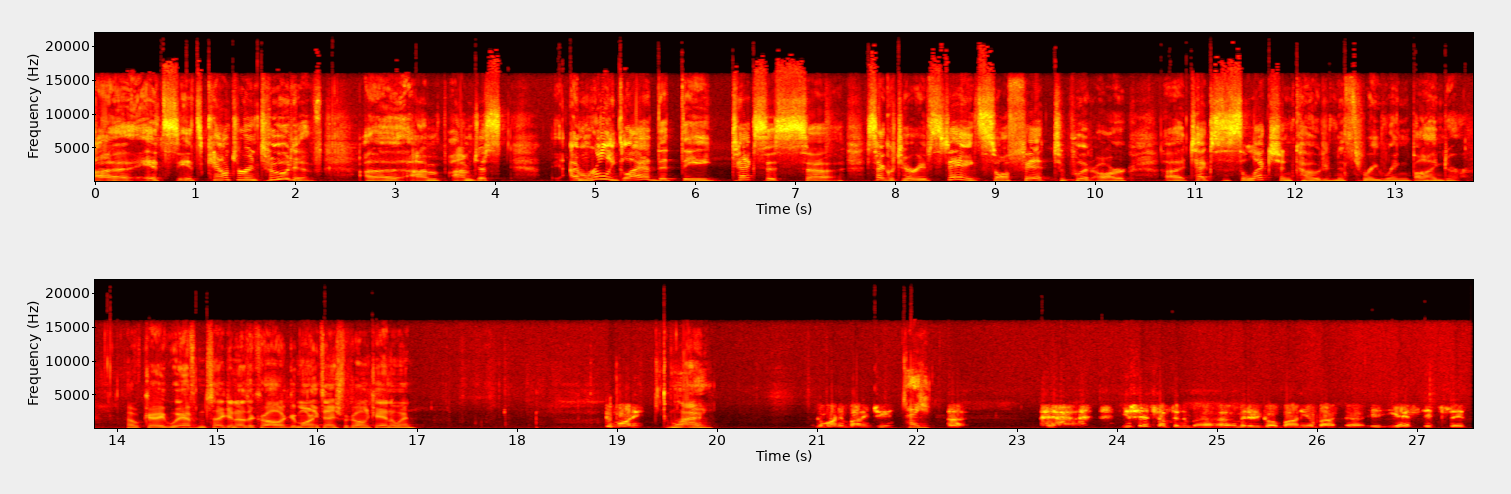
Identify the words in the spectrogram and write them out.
uh, it's it's counterintuitive. Uh, I'm I'm just I'm really glad that the Texas uh, Secretary of State saw fit to put our uh, Texas election code in a three ring binder. Okay, we have to take another caller. Good morning. Thanks for calling KNON. Good morning. Good morning. Good morning, Bonnie G. Hey, You said something uh, a minute ago, Bonnie, about uh, it, yes, it's it's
